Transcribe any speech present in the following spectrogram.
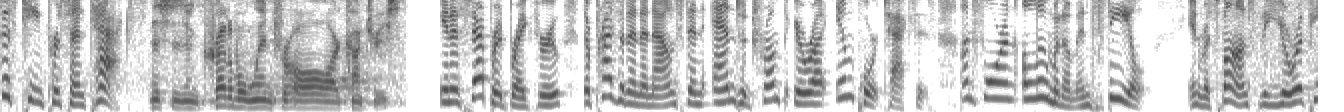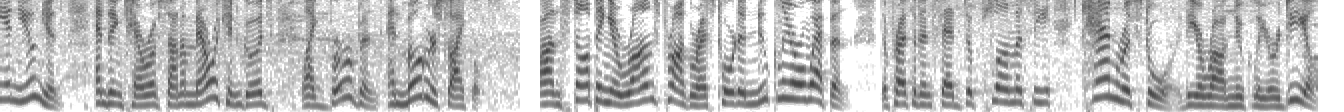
15% tax. This is an incredible win for all our countries. In a separate breakthrough, the president announced an end to Trump era import taxes on foreign aluminum and steel. In response, the European Union ending tariffs on American goods like bourbon and motorcycles. On stopping Iran's progress toward a nuclear weapon, the president said diplomacy can restore the Iran nuclear deal,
